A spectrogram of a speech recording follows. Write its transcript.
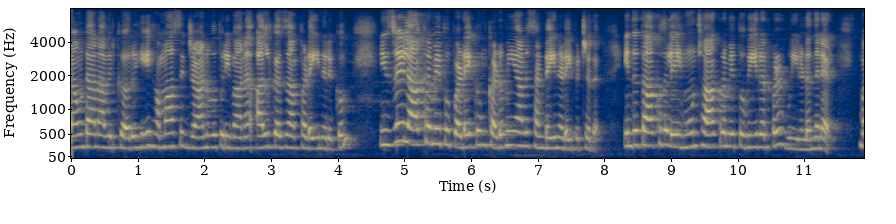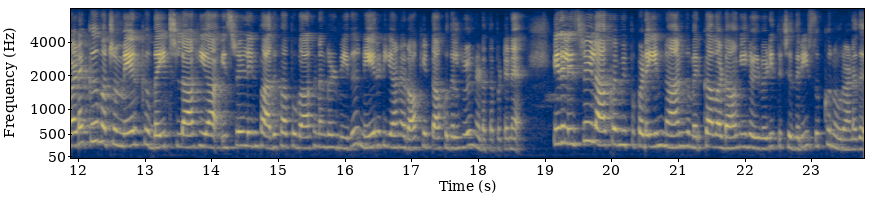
ரவுண்டானாவிற்கு அருகே ஹமாஸின் ராணுவ பிரிவான அல் கசாம் படையினருக்கும் இஸ்ரேல் ஆக்கிரமிப்பு படைக்கும் கடுமையான சண்டை நடைபெற்றது. இந்த தாக்குதலில் மூன்று ஆக்கிரமிப்பு வீரர்கள் உயிரிழந்தனர். வடக்கு மற்றும் மேற்கு பெய்ட் லாகியா இஸ்ரேலின் பாதுகாப்பு வாகனங்கள் மீது நேரடியான ராக்கெட் தாக்குதல்கள் நடத்தப்பட்டன. இதில் இஸ்ரேல் ஆக்கிரமிப்பு படையின் நான்கு மெர்காவா டாங்கிகள் வெடித்து சிதறி சுக்கு நூறானது.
